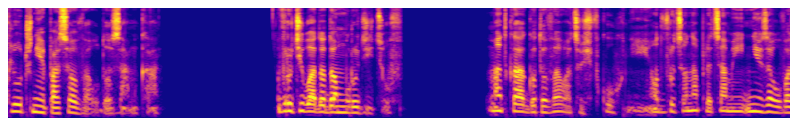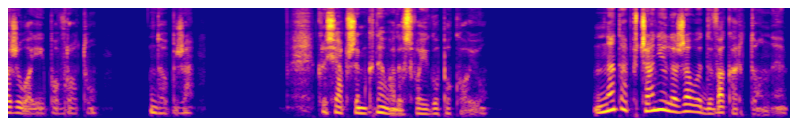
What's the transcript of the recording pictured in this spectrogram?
Klucz nie pasował do zamka. Wróciła do domu rodziców. Matka gotowała coś w kuchni. Odwrócona plecami nie zauważyła jej powrotu. Dobrze. Krysia przymknęła do swojego pokoju. Na tapczanie leżały dwa kartony.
